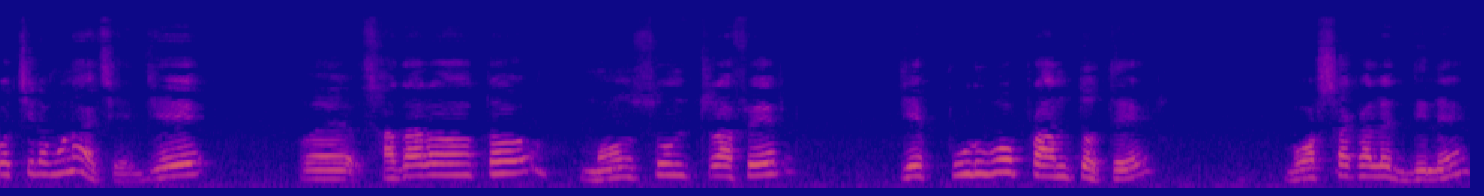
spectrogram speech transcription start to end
করছিলাম, মনে আছে? যে সাধারণত মনসুন ট্রাফের যে পূর্ব প্রান্ততে বর্ষাকালের দিনে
